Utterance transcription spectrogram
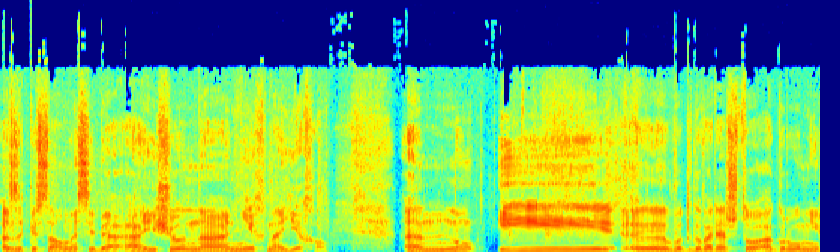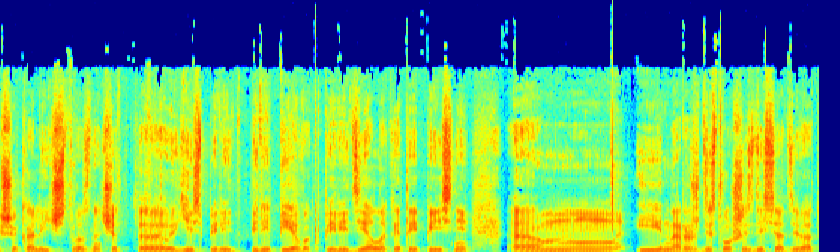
записал на себя, а еще на них наехал. Э, ну, и вот говорят, что огромнейшее количество, значит, есть перепевок, переделок этой песни. Эм, и на Рождество 69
